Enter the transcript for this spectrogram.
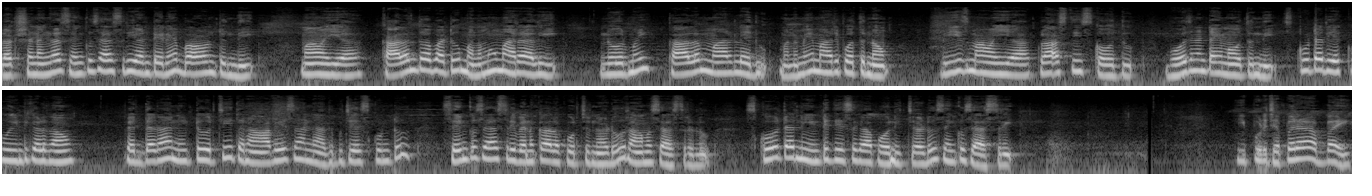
లక్షణంగా శంకుశాస్త్రి అంటేనే బాగుంటుంది మావయ్య కాలంతో పాటు మనము మారాలి. నోర్మయ్ కాలం మారలేదు. మనమే మారిపోతున్నాం. ప్లీజ్ మావయ్య క్లాస్ తీసుకోవద్దు. భోజనం టైం అవుతుంది. స్కూటర్ ఎక్కువ ఇంటికి వెళదాం పెద్దగా నిట్టూర్చి తన ఆవేశాన్ని అదుపు చేసుకుంటూ శంకుశాస్త్రి వెనకాల కూర్చున్నాడు రామశాస్త్రులు. స్కూటర్ని ఇంటి దిశగా పోనిచ్చాడు శంకుశాస్త్రి. ఇప్పుడు చెప్పరా అబ్బాయి.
